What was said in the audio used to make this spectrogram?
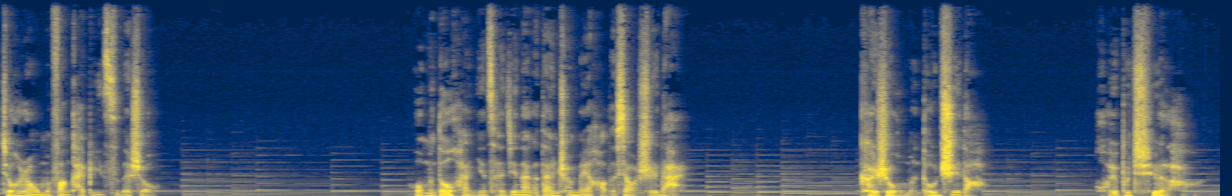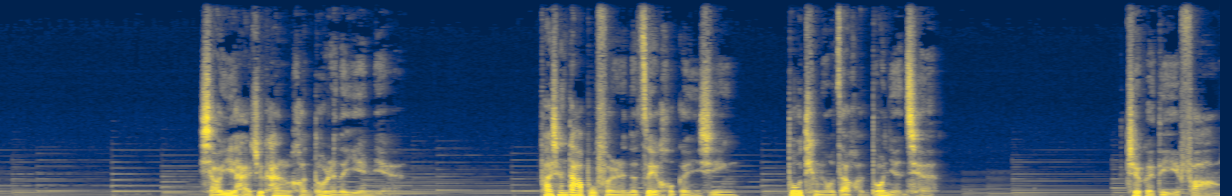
就会让我们放开彼此的手。我们都怀念曾经那个单纯美好的小时代，可是我们都知道，回不去了。小易还去看了很多人的页面，发现大部分人的最后更新，都停留在很多年前。这个地方，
